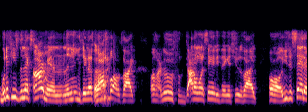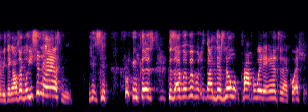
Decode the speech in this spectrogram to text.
what if he's the next Iron Man? And then you think that's possible?" I was like, "I was like, Oof, I don't want to say anything," and she was like, "Oh, you just said everything." I was like, "Well, you shouldn't ask me." Because, because I like, there's no proper way to answer that question.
